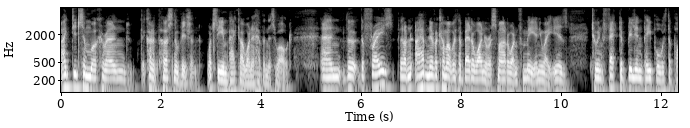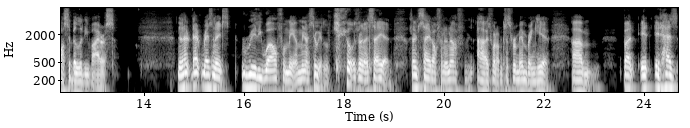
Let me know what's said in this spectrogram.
I did some work around the kind of personal vision. What's the impact I want to have in this world? And the, the phrase that I'm, I have never come up with a better one or a smarter one for me anyway is to infect a billion people with the possibility virus. Now that, that resonates really well for me. I mean, I still get little chills when I say it. I don't say it often enough, uh, is what I'm just remembering here. Um, but it, it has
